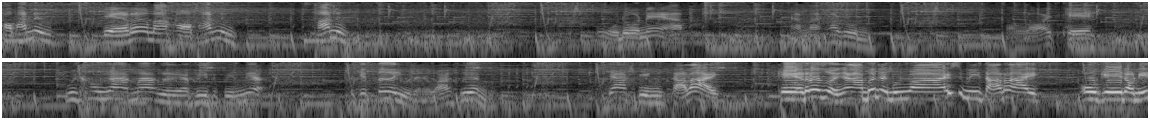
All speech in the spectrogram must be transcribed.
ขอพันหนึ่งเจเริ่มมาขอพันหนึ่งพันหนึ่งโอ้โหโดนแน่ครับกลับมาเข้าทุน 200เคอุ้ยเข้ายากมากเลยอะพีสปินเนี่ยสเก็ตเตอร์อยู่ไหนวะเพื่อน ยากจริงสาหร่ายเคเริ่มสวยงามเพื่อนจากบุญวายมีสาหร่ายโอเคดอกนี้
